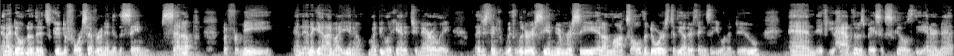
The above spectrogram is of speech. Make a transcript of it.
and i don't know that it's good to force everyone into the same setup. But for me and and again i might you know might be looking at it too narrowly I just think with literacy and numeracy, it unlocks all the doors to the other things that you want to do. And if you have those basic skills, the internet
